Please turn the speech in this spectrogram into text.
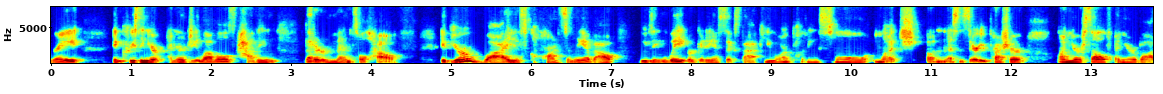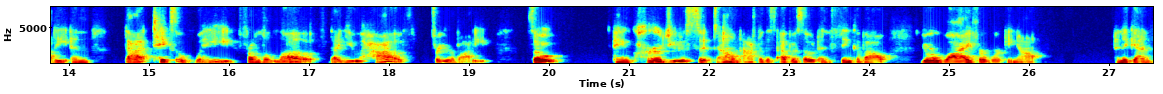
right? Increasing your energy levels having better mental health. If your why is constantly about losing weight or getting a six pack, you are putting so much unnecessary pressure on yourself and your body. And that takes away from the love that you have for your body. So I encourage you to sit down after this episode and think about your why for working out. And again,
